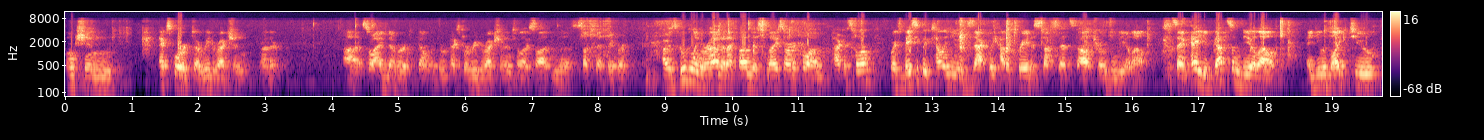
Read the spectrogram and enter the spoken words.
function export uh, redirection, rather, uh, so I'd never dealt with the export redirection until I saw it in the Stuxnet paper. I was Googling around and I found this nice article on PacketStorm where it's basically telling you exactly how to create a Stuxnet-style Trojan DLL. It's saying, hey, you've got some DLL, and you would like to,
